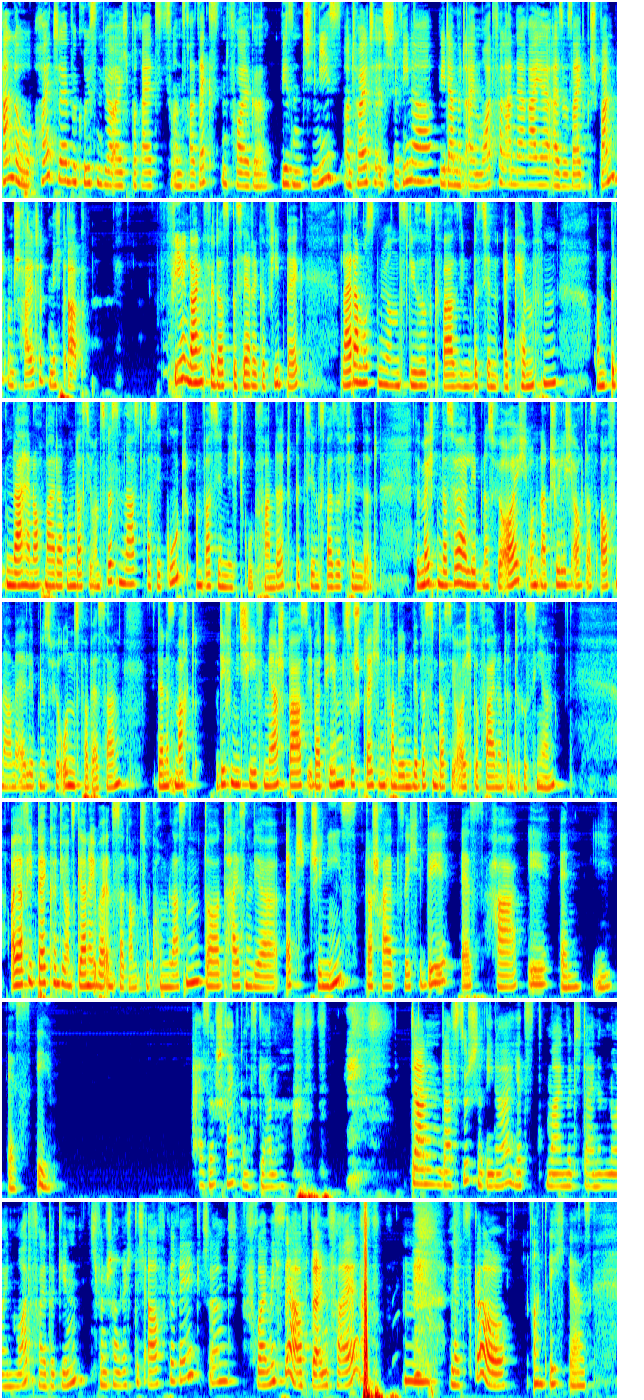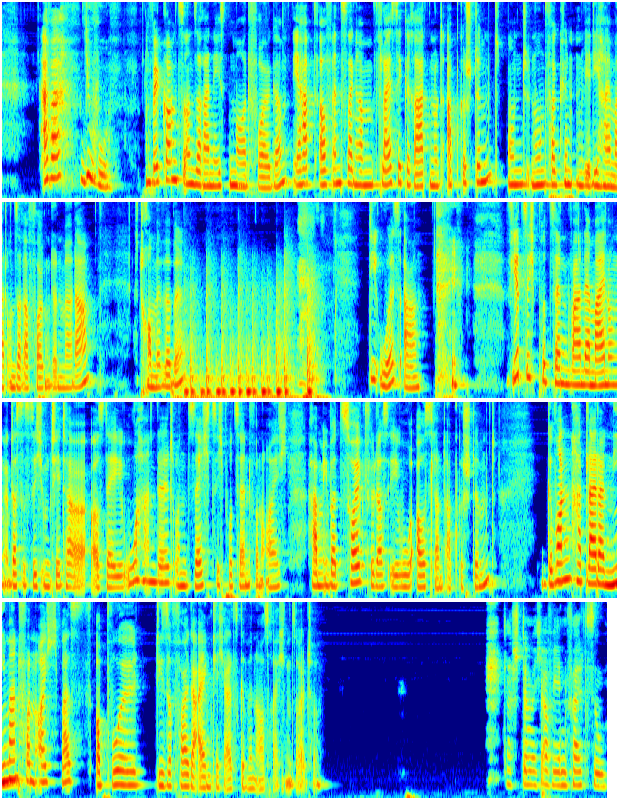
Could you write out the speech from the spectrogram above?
Hallo, heute begrüßen wir euch bereits zu unserer sechsten Folge. Wir sind Genies und heute ist Sherina wieder mit einem Mordfall an der Reihe, also seid gespannt und schaltet nicht ab. Vielen Dank für das bisherige Feedback. Leider mussten wir uns dieses quasi ein bisschen erkämpfen und bitten daher nochmal darum, dass ihr uns wissen lasst, was ihr gut und was ihr nicht gut fandet bzw. findet. Wir möchten das Hörerlebnis für euch und natürlich auch das Aufnahmeerlebnis für uns verbessern denn es macht definitiv mehr Spaß, über Themen zu sprechen, von denen wir wissen, dass sie euch gefallen und interessieren. Euer Feedback könnt ihr uns gerne über Instagram zukommen lassen. Dort heißen wir @genies. Da schreibt sich D S H E N I S E. Also schreibt uns gerne. Dann darfst du, Sherina, jetzt mal mit deinem neuen Mordfall beginnen. Ich bin schon richtig aufgeregt und freue mich sehr auf deinen Fall. Mhm. Let's go. Und ich erst. Aber juhu. Willkommen zu unserer nächsten Mordfolge. Ihr habt auf Instagram fleißig geraten und abgestimmt und nun verkünden wir die Heimat unserer folgenden Mörder. Trommelwirbel. Die USA. 40 Prozent waren der Meinung, dass es sich um Täter aus der EU handelt und 60 Prozent von euch haben überzeugt für das EU-Ausland abgestimmt. Gewonnen hat leider niemand von euch was, obwohl diese Folge eigentlich als Gewinn ausreichen sollte. Da stimme ich auf jeden Fall zu.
